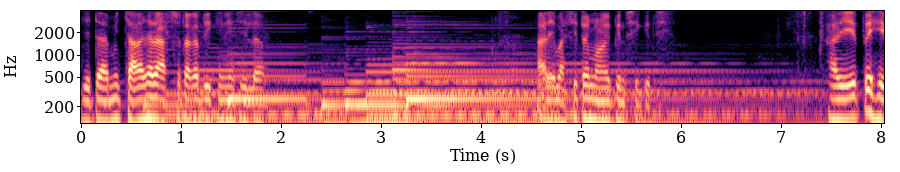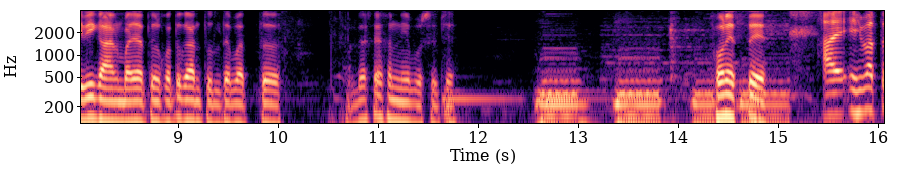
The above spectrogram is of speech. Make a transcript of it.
যেটা আমি চার হাজার আটশো টাকা দিয়ে কিনেছিলাম। আর এই বাসিটা আমি অনেকদিন শিখেছি। আর এ তো হেভি গান বাজাতো, কত গান তুলতে পারতো। দেখো এখন নিয়ে বসেছে। ফোন এসছে। আর এইমাত্র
